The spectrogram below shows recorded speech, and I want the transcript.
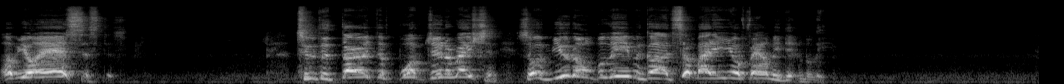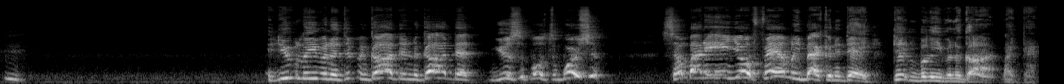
of your ancestors to the third to fourth generation. So if you don't believe in God, somebody in your family didn't believe. If you believe in a different God than the God that you're supposed to worship, somebody in your family back in the day didn't believe in a God like that.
